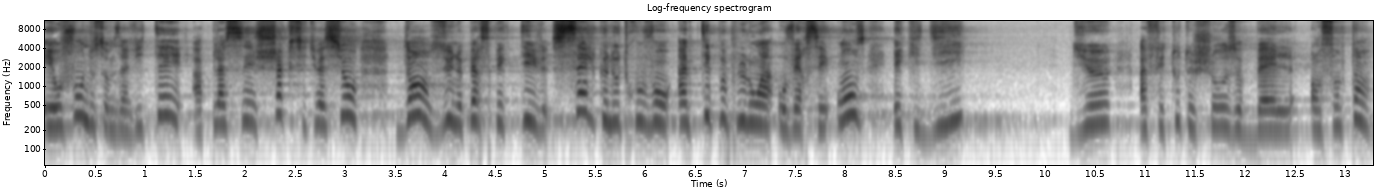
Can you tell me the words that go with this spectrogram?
Et au fond, nous sommes invités à placer chaque situation dans une perspective, celle que nous trouvons un petit peu plus loin au verset 11, et qui dit « Dieu a fait toutes choses belles en son temps ».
